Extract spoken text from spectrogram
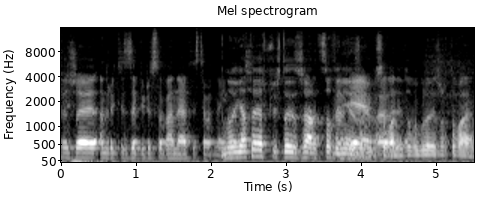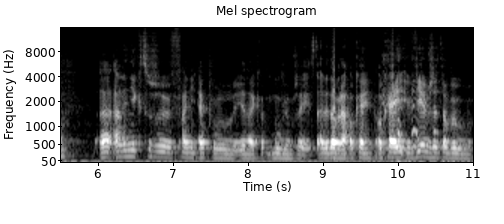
że Android jest zawirusowany, ale to jest temat na No ja też, przecież to jest żart, co ty no nie wiem, jest zawirusowany, ale... to w ogóle żartowałem. E, ale niektórzy fani Apple jednak mówią, że jest. Ale dobra, okej, okay, okej, okay. wiem, że to był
